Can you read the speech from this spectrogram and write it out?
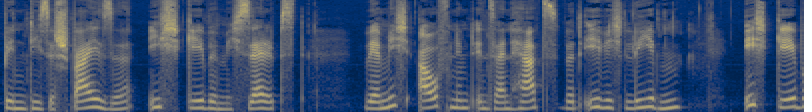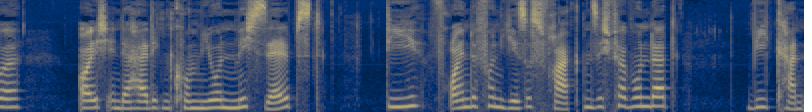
bin diese Speise, ich gebe mich selbst, wer mich aufnimmt in sein Herz, wird ewig leben, ich gebe euch in der heiligen Kommunion mich selbst, die Freunde von Jesus fragten sich verwundert, wie kann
